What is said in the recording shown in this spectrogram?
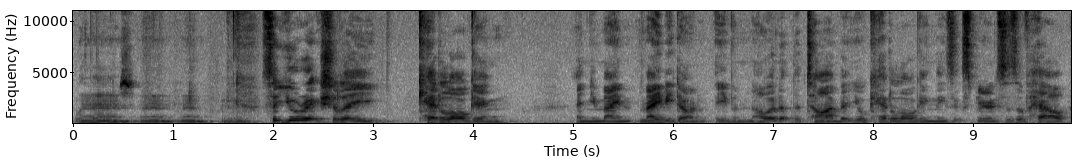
with mm, that. So, you're actually cataloging and you may maybe don't even know it at the time, but you're cataloging these experiences of how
